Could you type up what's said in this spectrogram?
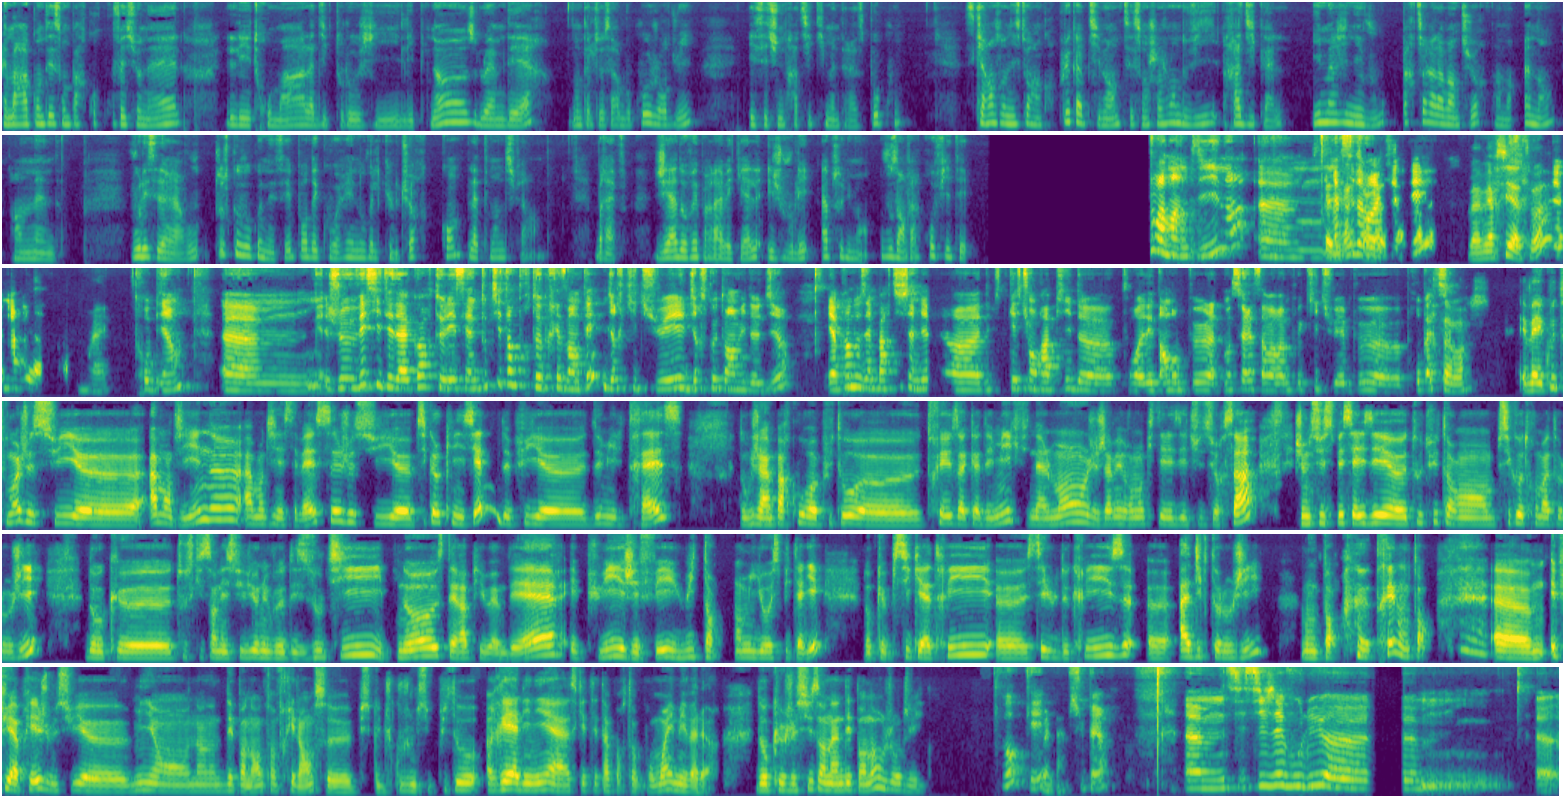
Elle m'a raconté son parcours professionnel, les traumas, la dictologie, l'hypnose, le MDR, dont elle se sert beaucoup aujourd'hui, et c'est une pratique qui m'intéresse beaucoup. Ce qui rend son histoire encore plus captivante, c'est son changement de vie radical. Imaginez-vous partir à l'aventure pendant un an en Inde. Vous laissez derrière vous tout ce que vous connaissez pour découvrir une nouvelle culture complètement différente. Bref, j'ai adoré parler avec elle et je voulais absolument vous en faire profiter. Bonjour Amandine, euh, merci d'avoir accepté. Bah, merci à toi. Ouais, trop bien. Euh, je vais, si tu es d'accord, te laisser un tout petit temps pour te présenter, dire qui tu es, dire ce que tu as envie de dire. Et après, en deuxième partie, j'aime bien faire euh, des petites questions rapides euh, pour détendre un peu l'atmosphère et savoir un peu qui tu es, un peu pro Ça marche. Eh ben, écoute, moi, je suis Amandine, Amandine Esteves. Je suis psychologue clinicienne depuis 2013. Donc j'ai un parcours euh, plutôt euh, très académique finalement. J'ai jamais vraiment quitté les études sur ça. Je me suis spécialisée euh, tout de suite en psychotraumatologie. Donc tout ce qui s'en est suivi au niveau des outils, hypnose, thérapie EMDR. Et puis j'ai fait huit ans en milieu hospitalier. Donc psychiatrie, cellules de crise, addictologie, longtemps, très longtemps. Euh, et puis après, je me suis euh, mis en indépendante, en freelance, euh, puisque du coup, je me suis plutôt réalignée à ce qui était important pour moi et mes valeurs. Donc, je suis en indépendant aujourd'hui. Ok, super. si, j'ai voulu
